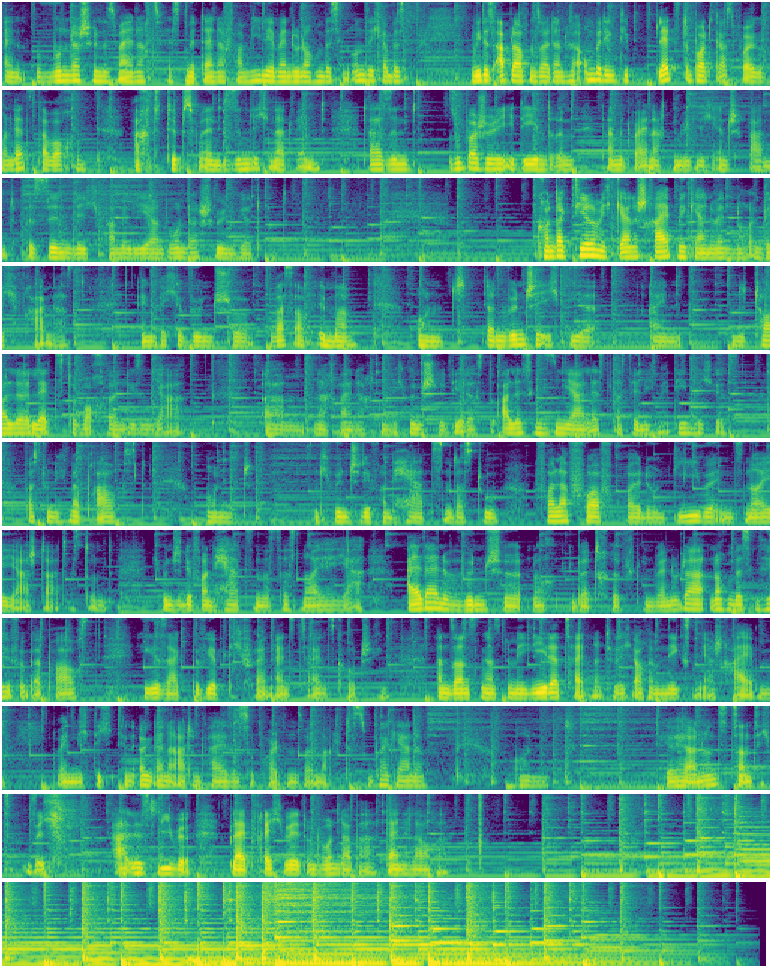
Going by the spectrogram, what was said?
ein wunderschönes Weihnachtsfest mit deiner Familie. Wenn du noch ein bisschen unsicher bist, wie das ablaufen soll, dann hör unbedingt die letzte Podcast-Folge von letzter Woche. Acht Tipps für einen besinnlichen Advent. Da sind super schöne Ideen drin, damit Weihnachten wirklich entspannt, besinnlich, familiär und wunderschön wird. Und kontaktiere mich gerne, schreib mir gerne, wenn du noch irgendwelche Fragen hast, irgendwelche Wünsche, was auch immer. Und dann wünsche ich dir ein, eine tolle letzte Woche in diesem Jahr ähm, nach Weihnachten. Ich wünsche dir, dass du alles in diesem Jahr lässt, was dir nicht mehr dienlich ist, was du nicht mehr brauchst. Und ich wünsche dir von Herzen, dass du voller Vorfreude und Liebe ins neue Jahr startest. Und ich wünsche dir von Herzen, dass das neue Jahr all deine Wünsche noch übertrifft. Und wenn du da noch ein bisschen Hilfe bei brauchst, wie gesagt, bewirb dich für ein 1 zu 1 Coaching. Ansonsten kannst du mir jederzeit natürlich auch im nächsten Jahr schreiben. Wenn ich dich in irgendeiner Art und Weise supporten soll, mache ich das super gerne. Und wir hören uns 2020. Alles Liebe, bleib frech, wild und wunderbar. Deine Laura.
